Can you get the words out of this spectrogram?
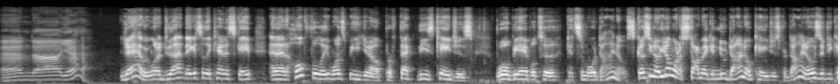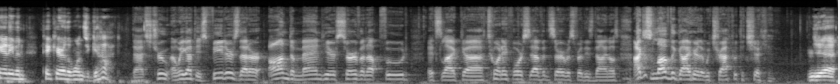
And uh, yeah, Yeah, we want to do that, make it so they can't escape, and then hopefully once we, you know, perfect these cages, we'll be able to get some more dinos. Because, you know, you don't want to start making new dino cages for dinos if you can't even take care of the ones you got. That's true. And we got these feeders that are on demand here, serving up food. It's like uh, 24 7 service for these dinos. I just love the guy here that we trapped with the chicken. Yeah,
